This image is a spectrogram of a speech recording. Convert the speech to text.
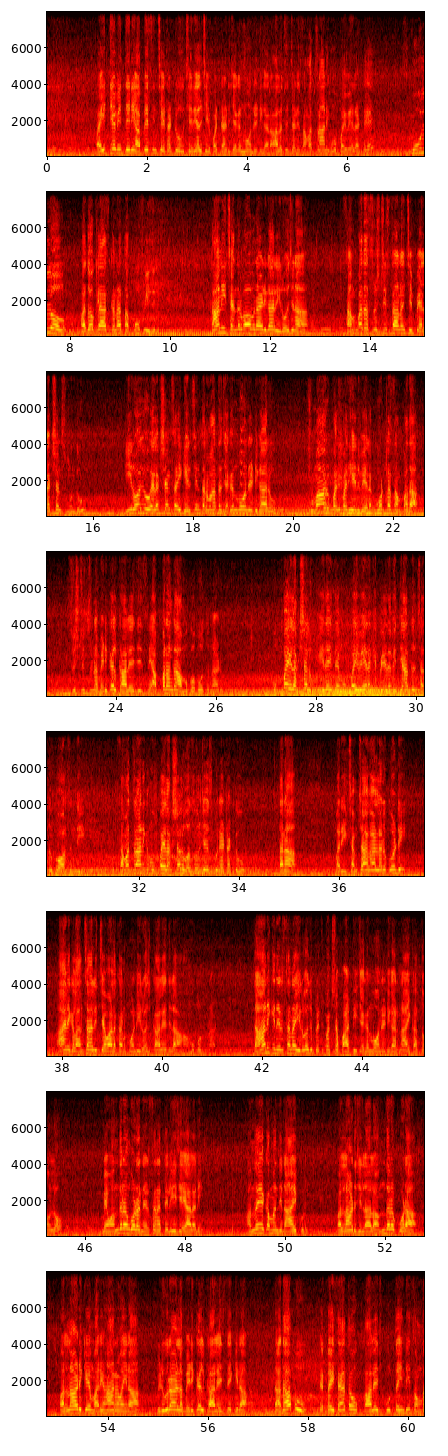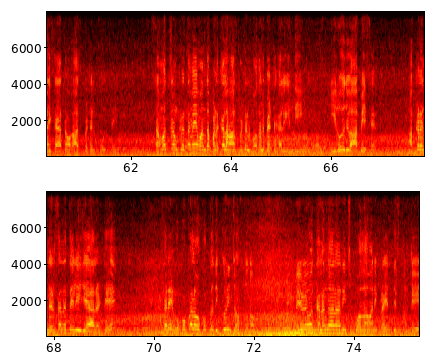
వైద్య విద్యని అభ్యసించేటట్టు చర్యలు చేపట్టాడు జగన్మోహన్ రెడ్డి గారు. ఆలోచించండి సంవత్సరానికి ముప్పై వేలంటే స్కూల్లో పదో క్లాస్ కన్నా తక్కువ ఫీజులు. కానీ చంద్రబాబు నాయుడు గారు ఈ రోజున సంపద సృష్టిస్తానని చెప్పి ఎలక్షన్స్ ముందు ఈరోజు ఎలక్షన్స్ అయి గెలిచిన తర్వాత జగన్మోహన్ రెడ్డి గారు సుమారు పది పదిహేను వేల కోట్ల సంపద సృష్టిస్తున్న మెడికల్ కాలేజెస్ని అప్పనంగా అమ్ముకోబోతున్నాడు. ముప్పై లక్షలు ఏదైతే ముప్పై వేలకి పేద విద్యార్థులు చదువుకోవాల్సింది సంవత్సరానికి ముప్పై లక్షలు వసూలు చేసుకునేటట్టు తన మరి చెంచాగాళ్ళు అనుకోండి ఆయనకి లంచాలు ఇచ్చే వాళ్ళకి అనుకోండి ఈరోజు కాలేజీలో అమ్ముకుంటున్నాడు. దానికి నిరసన ఈరోజు ప్రతిపక్ష పార్టీ జగన్మోహన్ రెడ్డి గారి నాయకత్వంలో మేమందరం కూడా నిరసన తెలియజేయాలని అనేక మంది నాయకులు పల్నాడు జిల్లాలో అందరూ కూడా పల్నాడుకే మరిహారమైన పిడుగురాళ్ళ మెడికల్ కాలేజ్ దగ్గర దాదాపు డెబ్బై శాతం కాలేజ్ పూర్తయింది తొంభై శాతం హాస్పిటల్ పూర్తయింది. సంవత్సరం క్రితమే వంద పడకల హాస్పిటల్ మొదలు పెట్టగలిగింది ఈరోజు ఆపేశారు. అక్కడ నిరసన తెలియజేయాలంటే సరే ఒక్కొక్కరు ఒక్కొక్క దిక్కు నుంచి వస్తున్నాం. మేమేమో తెలంగాణ నుంచి పోదామని ప్రయత్నిస్తుంటే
